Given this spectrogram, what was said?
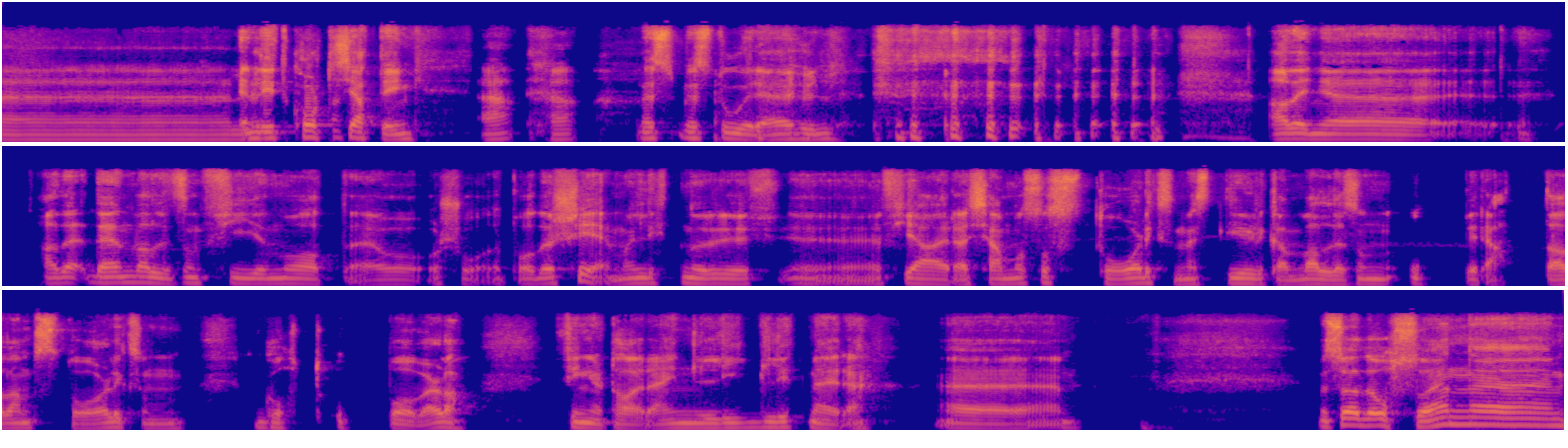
Eh, En litt kort kjetting Ja, ja. med, med store hull. ja, den er, ja, det, det er en veldig sånn fin måte å, å se det på. Det ser man litt når eh, fjæra kommer, og så står liksom stilkene veldig sånn oppretta. De står liksom godt oppover. da. Fingertarene ligger litt mer. Eh, men så er det også en eh,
